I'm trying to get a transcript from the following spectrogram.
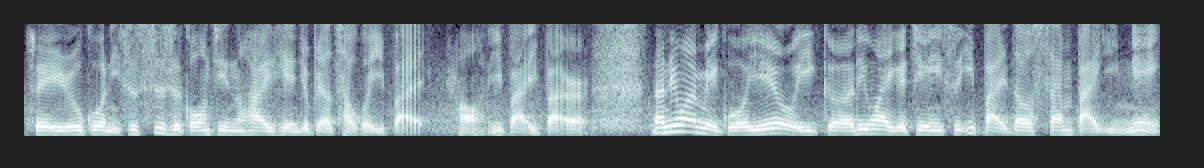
所以如果你是四十公斤的话，一天就不要超过一百，好，一百一百二。那另外美国也有一个另外一个建议是一百到三百以内，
